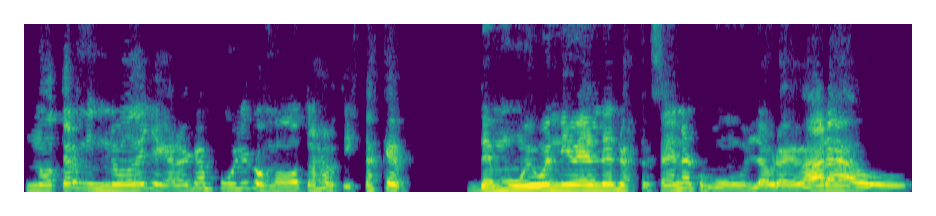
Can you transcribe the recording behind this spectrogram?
no terminó de llegar al gran público como otras artistas que de muy buen nivel de nuestra escena, como Laura Guevara o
